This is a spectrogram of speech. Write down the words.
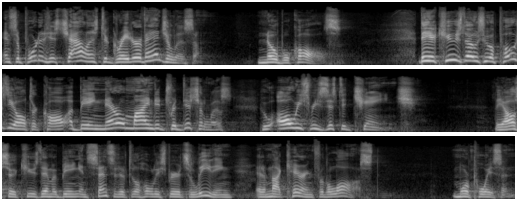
and supported his challenge to greater evangelism. Noble calls. They accused those who opposed the altar call of being narrow minded traditionalists who always resisted change. They also accused them of being insensitive to the Holy Spirit's leading and of not caring for the lost. More poison.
